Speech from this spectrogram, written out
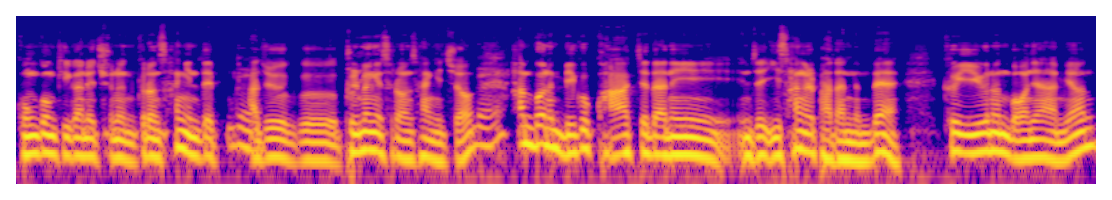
공공기관에 주는 그런 상인데 네. 아주 그 불명예스러운 상이죠. 네. 한 번은 미국 과학재단이 이제 이 상을 받았는데 그 이유는 뭐냐 하면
